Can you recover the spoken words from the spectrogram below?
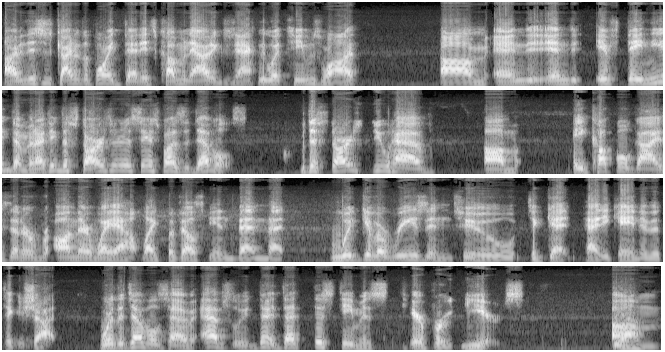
I mean, this is kind of the point that it's coming out exactly what teams want, um, and and if they need them, and I think the Stars are in the same spot as the Devils, but the Stars do have um, a couple guys that are on their way out, like Pavelski and Benn, that would give a reason to to get Patty Kane to take a shot. Where the Devils have absolutely that, that this team is here for years. Yeah. Um,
